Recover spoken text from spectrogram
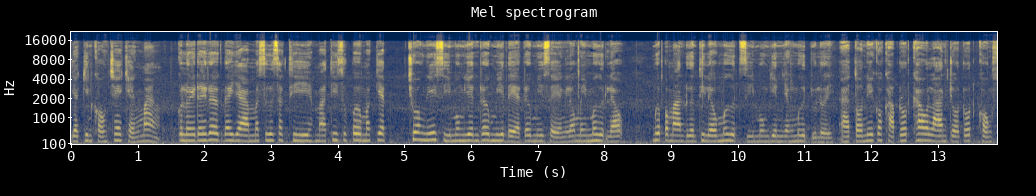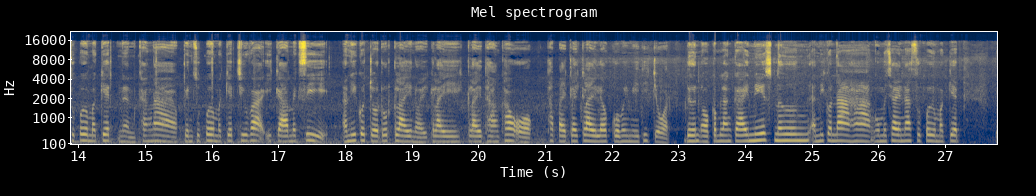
อยากกินของแช่แข็งมั่ง ก็เลยได้เลิกได้ยามมาซื้อสักทีมาที่ซูเปอร์มาร์เก็ตช่วงนี้สีโมงเย็นเริ่มมีแดดเริ่มมีแสงแล้วไม่มืดแล้ว เมื่อประมาณเดือนที่แล้วมืดสี่โมงเย็นยังมืดอยู่เลยอ่าตอนนี้ก็ขับรถเข้าลานจอดรถของซูเปอร์มาร์เก็ตนั่นข้างหน้าเป็นซูเปอร์มาร์เก็ตชื่อว่าอีกาแม็กซี่อันนี้ก็จอดรถไกลหน่อยไกลไกลทางเข้าออก ถ้าไปไกลๆแล้วกลัวไม่มีที่จอด เดินออกกำลังกายนิดนึง อันนี้ก็หน้าห้างโอไม่ใช่หน้าซูเปอร์มาร์เก็ตเว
